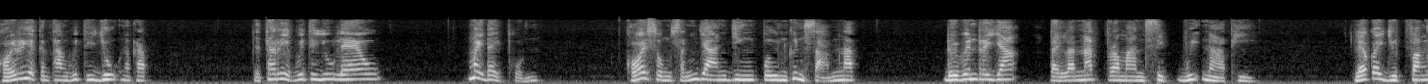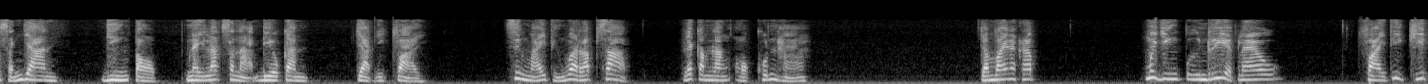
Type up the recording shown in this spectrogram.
ขอเรียกกันทางวิทยุนะครับ แต่ถ้าเรียกวิทยุแล้ว ไม่ได้ผล ขอให้ส่งสัญญาณยิงปืนขึ้นสามนัด โดยเว้นระยะแต่ละนัดประมาณสิบวินาที แล้วก็หยุดฟังสัญญาณ ยิงตอบในลักษณะเดียวกันจากอีกฝ่าย ซึ่งหมายถึงว่ารับทราบ และกำลังออกค้นหาจำไว้นะครับ เมื่อยิงปืนเรียกแล้ว ฝ่ายที่คิด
